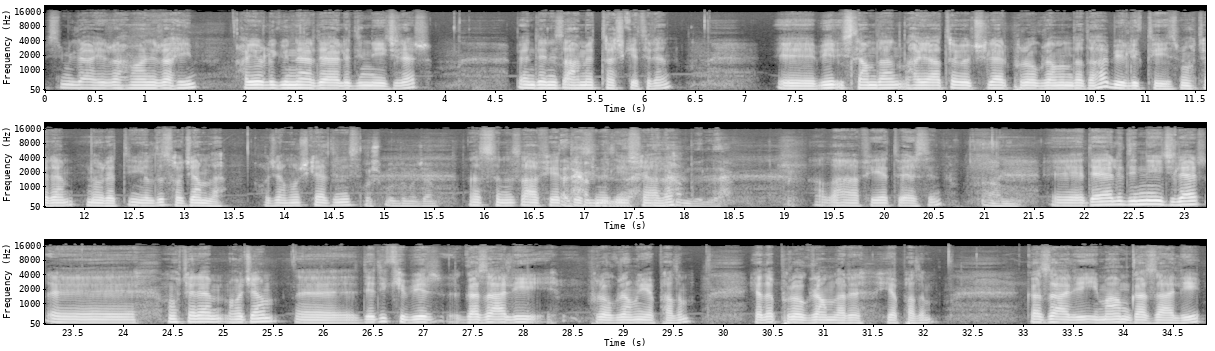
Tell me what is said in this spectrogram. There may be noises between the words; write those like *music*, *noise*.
Bismillahirrahmanirrahim. Hayırlı günler değerli dinleyiciler. Ben Deniz Ahmet Taş getiren e, bir İslam'dan Hayata Ölçüler programında daha birlikteyiz. Muhterem Nurettin Yıldız hocamla. Hocam hoş geldiniz. Hoş buldum hocam. Nasılsınız? Afiyettesiniz inşallah. Elhamdülillah. Allah afiyet versin. Amin. E, değerli dinleyiciler, e, muhterem hocam dedi ki bir Gazali programı yapalım ya da programları yapalım. Gazali, İmam Gazali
